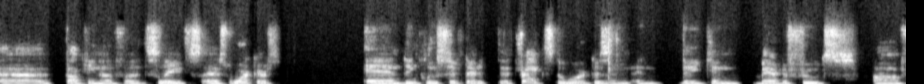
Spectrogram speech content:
uh, talking of uh, slaves as workers and inclusive that it attracts the workers and, and they can bear the fruits of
